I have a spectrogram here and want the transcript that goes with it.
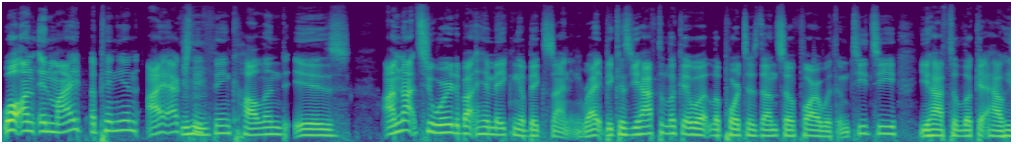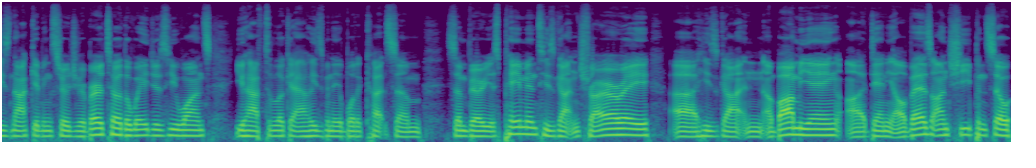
Well, on, in my opinion, I actually Mhm. think Haaland is. I'm not too worried about him making a big signing, right? Because you have to look at what Laporta has done so far with Umtiti. You have to look at how he's not giving Sergio Roberto the wages he wants. You have to look at how he's been able to cut some some various payments. He's gotten Traore, uh, he's gotten Aubameyang, uh, Dani Alves on cheap, and so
